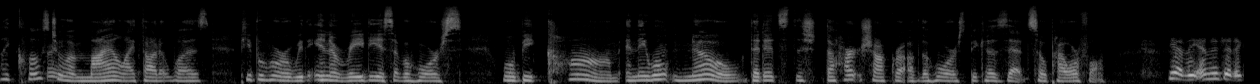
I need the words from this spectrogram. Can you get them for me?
like close to a mile. I thought it was people who are within a radius of a horse will be calm and they won't know that it's the, sh- the heart chakra of the horse because that's so powerful. Yeah, the energetic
